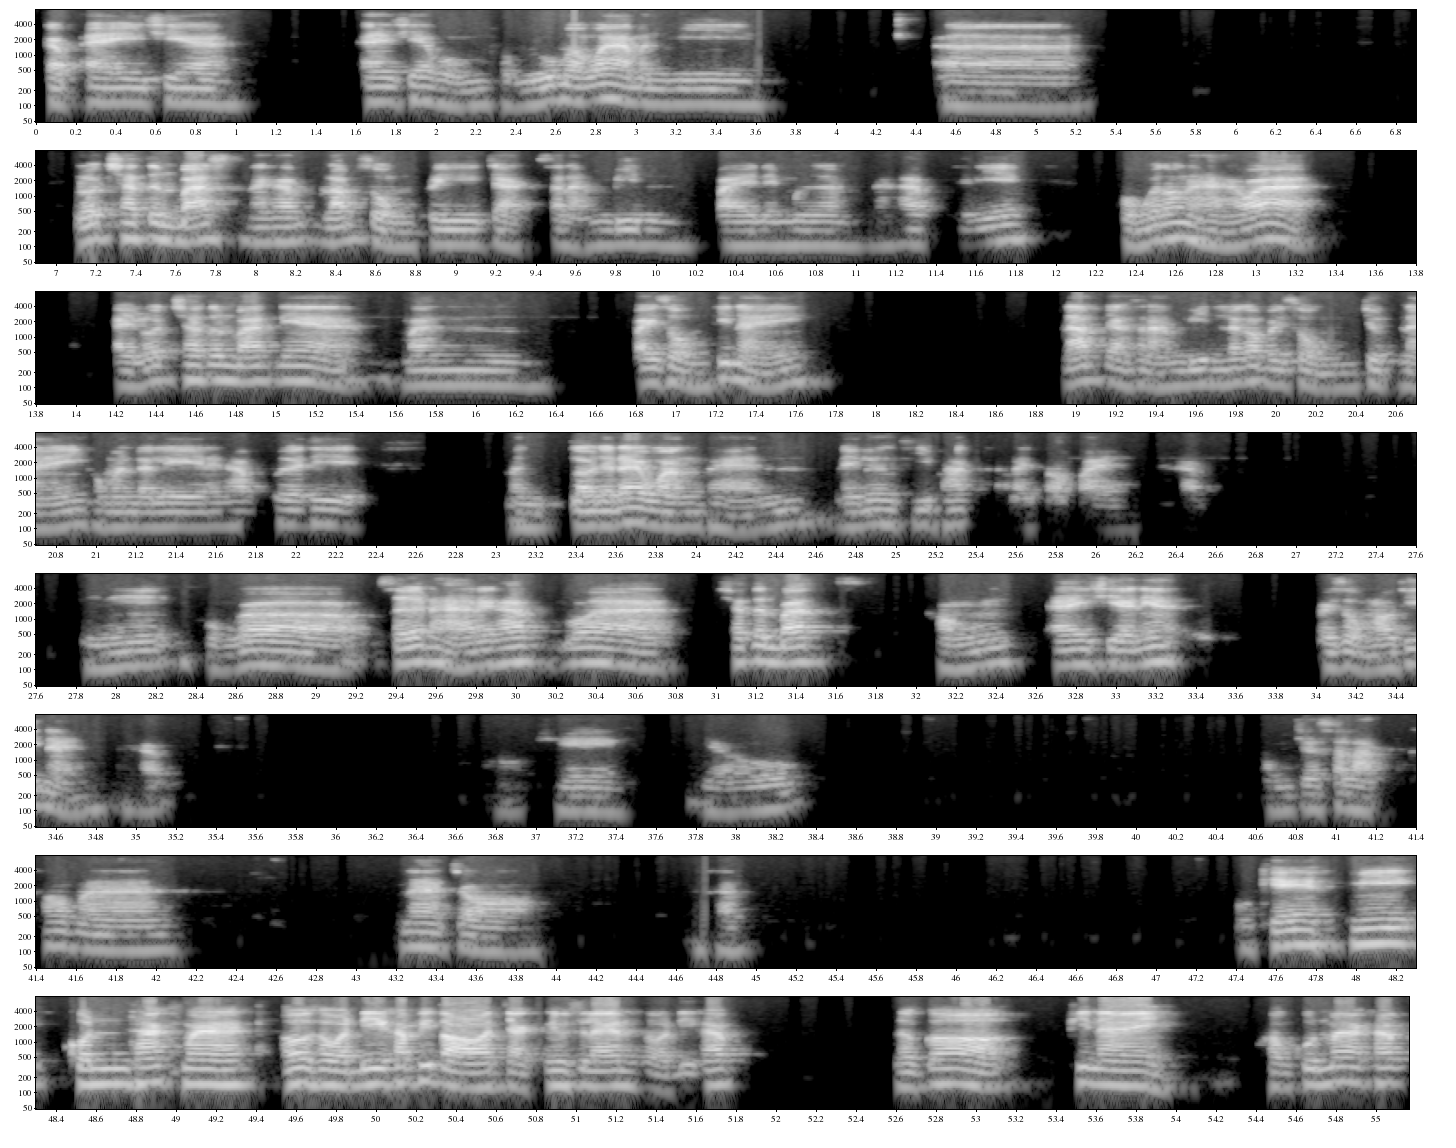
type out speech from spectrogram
กับแอร์เอเชียแอร์เอเชียผมผมรู้มาว่ามันมีรถชัตเติลบัสนะครับ รับส่งฟรีจากสนามบินไปในเมืองนะครับ ทีนี้ผมก็ต้องหาว่าไอ้รถชัตเติลบัสเนี่ย มันไปส่งที่ไหน รับจากสนามบินแล้วก็ไปส่งจุดไหนของมันดาเลนะครับ เพื่อที่มันเราจะได้วางแผนในเรื่องที่พักอะไรต่อไปนะครับ ทีนี้ผมก็เซิร์ชหาเลยครับว่าชัตเติลบัสของแอร์เอเชียเนี่ย ไปส่งเราที่ไหนนะครับโอเค เดี๋ยว ผมจะสลับเข้ามาหน้าจอนะครับ อเค มีคนทักมาโอ้สวัสดีครับพี่ต่อจากนิวซีแลนด์สวัสดีครับ แล้วก็พี่นายขอบคุณมากครับ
